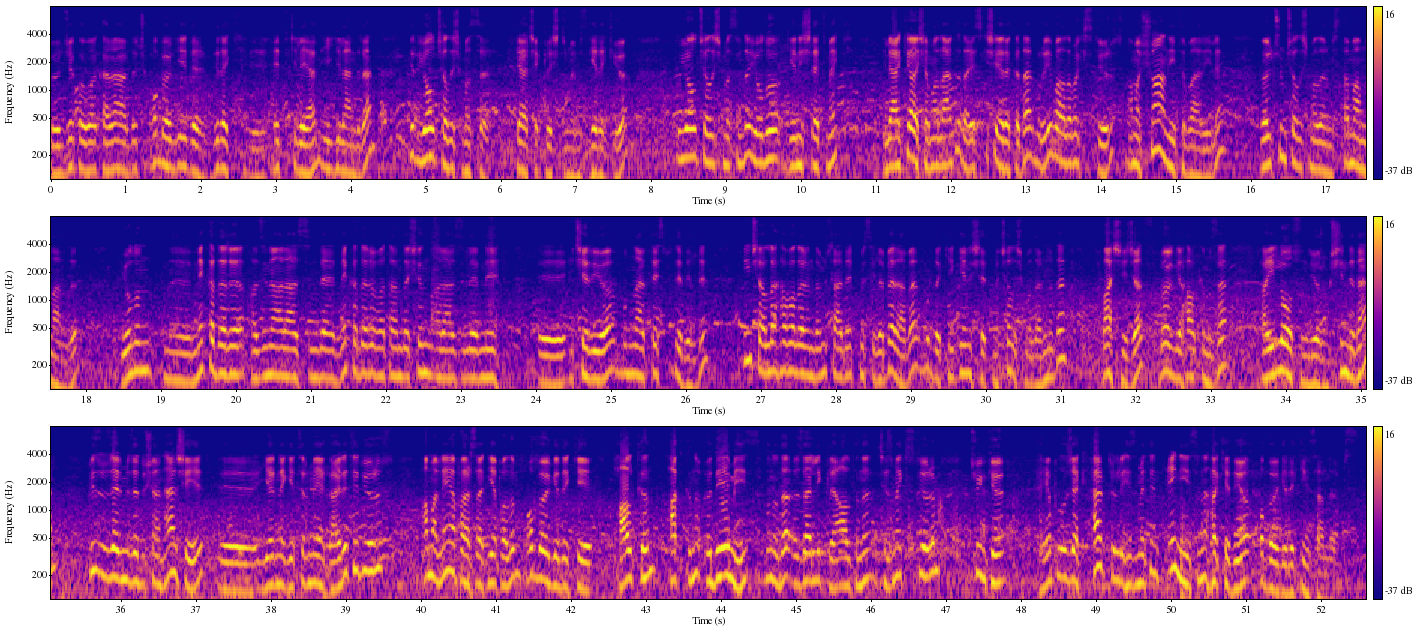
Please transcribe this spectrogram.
Bölcekova, Karaardıç o bölgeyi de direkt e, etkileyen, ilgilendiren bir yol çalışması gerçekleştirmemiz gerekiyor. Bu yol çalışmasında yolu genişletmek, ileriki aşamalarda da Eskişehir'e kadar burayı bağlamak istiyoruz. Ama şu an itibariyle ölçüm çalışmalarımız tamamlandı. Yolun e, ne kadarı hazine arazisinde, ne kadarı vatandaşın arazilerini e, içeriyor bunlar tespit edildi. İnşallah havalarında müsaade etmesiyle beraber buradaki genişletme çalışmalarına da başlayacağız. Bölge halkımıza hayırlı olsun diyorum şimdiden. Biz üzerimize düşen her şeyi e, yerine getirmeye gayret ediyoruz. Ama ne yaparsak yapalım o bölgedeki halkın hakkını ödeyemeyiz. Bunu da özellikle altını çizmek istiyorum. Çünkü yapılacak her türlü hizmetin en iyisini hak ediyor o bölgedeki insanlarımız.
